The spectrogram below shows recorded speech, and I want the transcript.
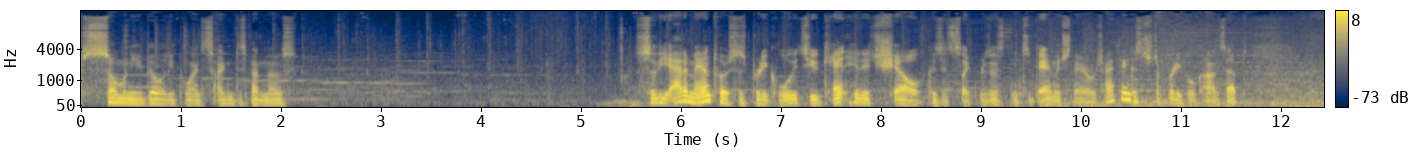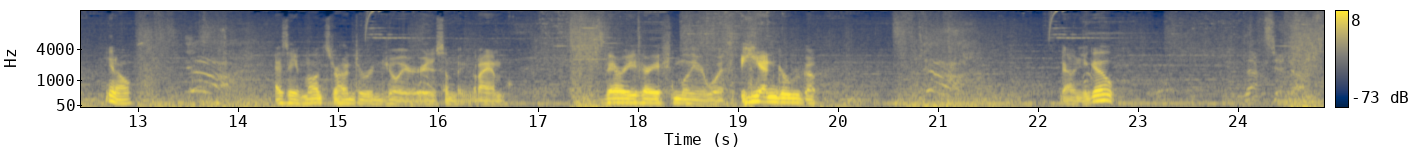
Have so many ability points. I need to spend those. So the Adamantoise is pretty cool. It's you can't hit its shell because it's like resistant to damage there, which I think is just a pretty cool concept. You know, as a monster hunter enjoyer, it is something that I am very, very familiar with. Yian Garuga. Down you go. That's enough.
